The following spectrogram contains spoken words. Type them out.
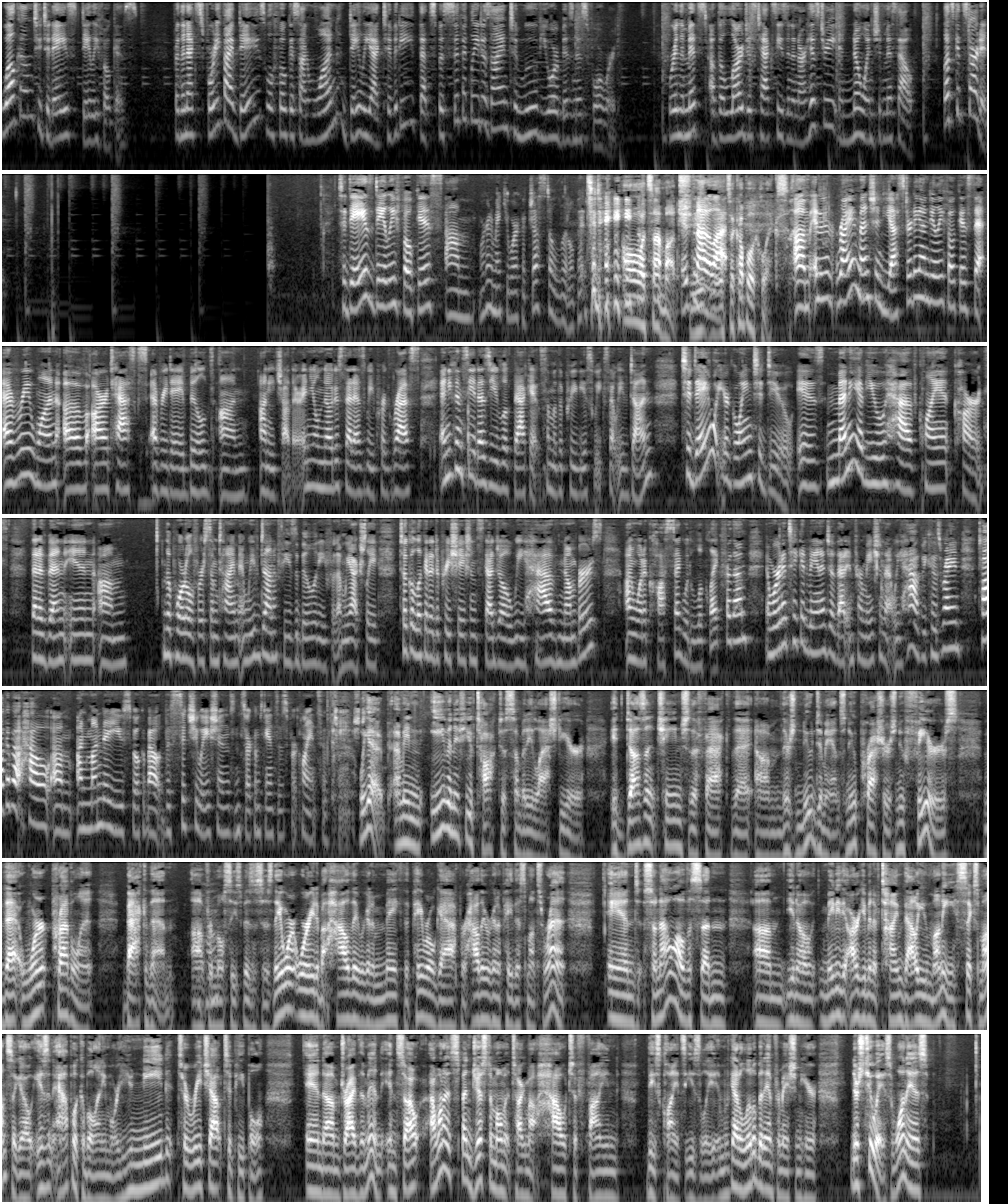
Welcome to today's Daily Focus. For the next 45 days, we'll focus on one daily activity that's specifically designed to move your business forward. We're in the midst of the largest tax season in our history, and no one should miss out. Let's get started. Today's daily focus, um, we're going to make you work just a little bit today. Oh, it's not much. it's you, not a lot. It's a couple of clicks. Um, and Ryan mentioned yesterday on Daily Focus that every one of our tasks every day builds on on each other, and you'll notice that as we progress, and you can see it as you look back at some of the previous weeks that we've done. Today, what you're going to do is many of you have client cards that have been in. Um, the portal for some time and we've done a feasibility for them. We actually took a look at a depreciation schedule. We have numbers on what a cost seg would look like for them and we're going to take advantage of that information that we have because Ryan, talk about how um, on Monday you spoke about the situations and circumstances for clients have changed. Well, yeah, I mean, even if you've talked to somebody last year, it doesn't change the fact that um, there's new demands, new pressures, new fears that weren't prevalent back then uh, mm-hmm. for most of these businesses. They weren't worried about how they were going to make the payroll gap or how they were going to pay this month's rent. And so now all of a sudden, um, you know, maybe the argument of time value money six months ago isn't applicable anymore. You need to reach out to people and um, drive them in. And so I, I want to spend just a moment talking about how to find these clients easily. And we've got a little bit of information here. There's two ways. One is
